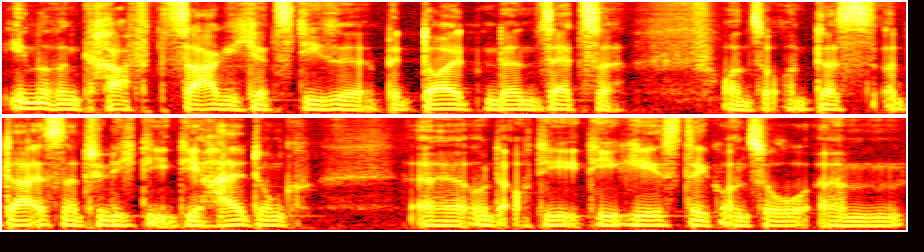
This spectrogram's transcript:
inneren Kraft sage ich jetzt diese bedeutenden Sätze und so. Und das, und da ist natürlich die, die Haltung äh, und auch die, die Gestik und so ähm,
